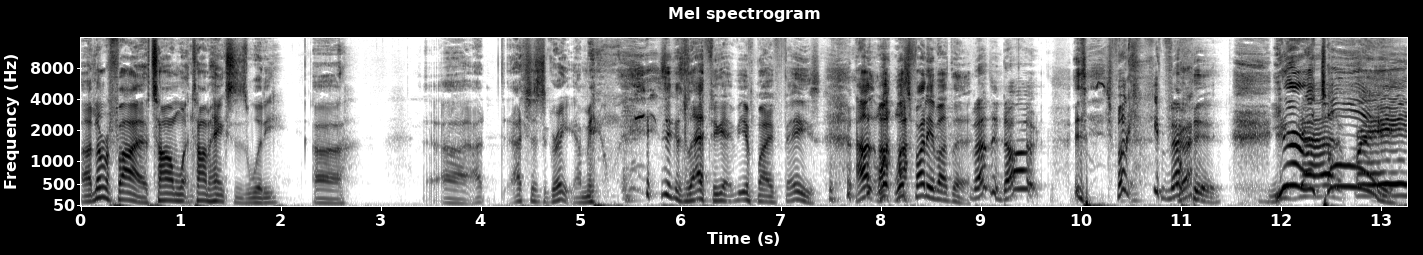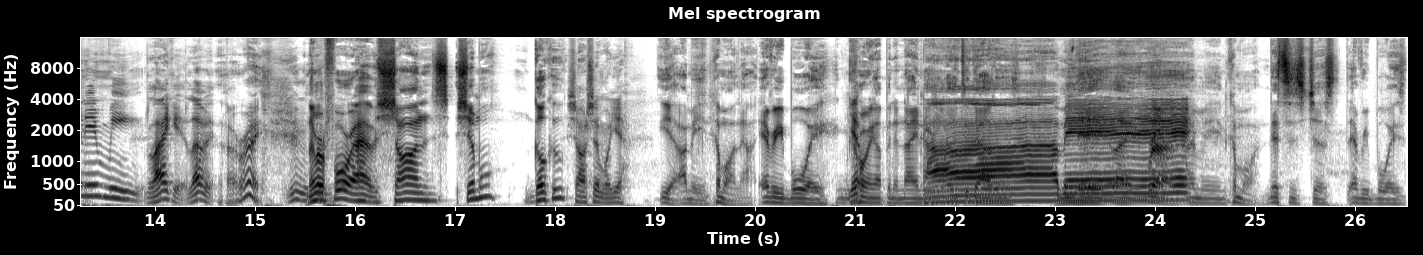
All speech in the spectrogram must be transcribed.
Uh, number five, Tom Tom Hanks is Woody. Uh, uh, I, that's just great. I mean, this nigga's laughing at me in my face. I, what, what's funny about that? Nothing, dog. It's fuck? You Nothing. You You're a toy. in me. Like it. Love it. All right. Number four, I have Sean Schemmel, Goku. Sean Schemmel, yeah. Yeah, I mean, come on now. Every boy Yep. growing up in the 90s, Ah, early 2000s. man. Like, bruh, I mean, come on. This is just every boy's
